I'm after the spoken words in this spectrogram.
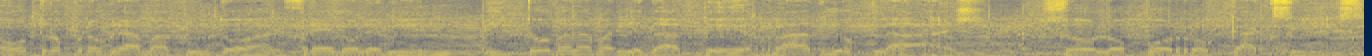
otro programa junto a Alfredo Levin y toda la variedad de Radio Clash, solo por Rocaxis.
